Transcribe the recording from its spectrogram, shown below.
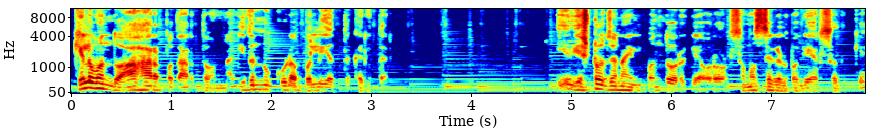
ಕೆಲವೊಂದು ಆಹಾರ ಪದಾರ್ಥವನ್ನು ಇದನ್ನು ಕೂಡ ಬಲಿ ಅಂತ ಕರೀತಾರೆ. ಎಷ್ಟೋ ಜನ ಇಲ್ಲಿ ಬಂದವರಿಗೆ ಅವರವ್ರ ಸಮಸ್ಯೆಗಳ ಬಗೆಹರಿಸೋದಕ್ಕೆ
